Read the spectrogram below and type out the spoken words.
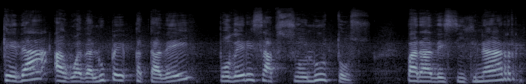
que da a Guadalupe Patadey poderes absolutos para designar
